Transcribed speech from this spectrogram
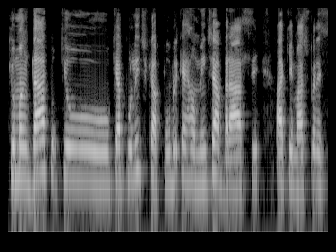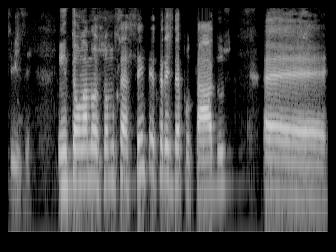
que o mandato, que, o, que a política pública realmente abrace a que mais precise. Então, lá nós somos 63 deputados é,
